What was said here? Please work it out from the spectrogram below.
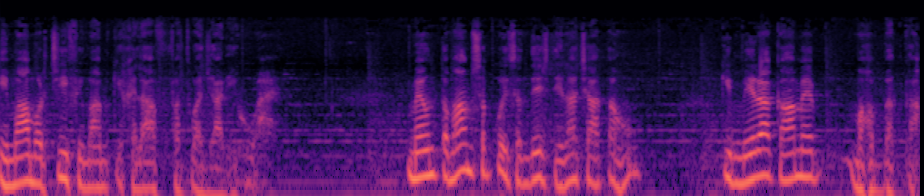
इमाम और चीफ इमाम के खिलाफ फतवा जारी हुआ है। मैं उन तमाम सबको ये संदेश देना चाहता हूँ कि मेरा काम है मोहब्बत का।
